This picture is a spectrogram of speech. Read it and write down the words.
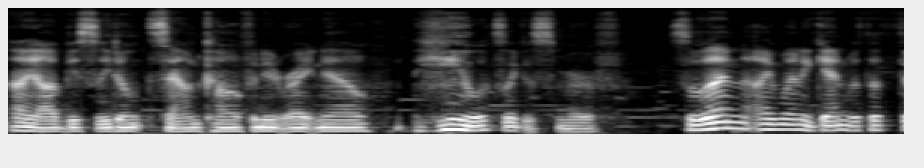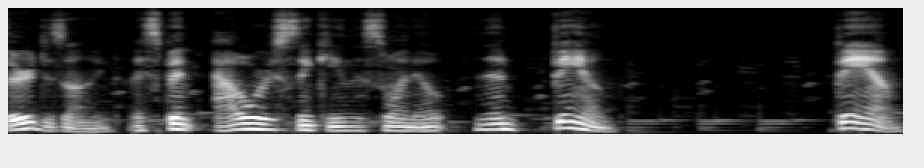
I obviously don't sound confident right now. He looks like a smurf. So then I went again with a third design. I spent hours thinking this one out, and then BAM! BAM!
